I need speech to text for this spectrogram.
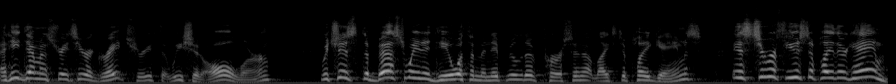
And he demonstrates here a great truth that we should all learn which is the best way to deal with a manipulative person that likes to play games, is to refuse to play their game.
